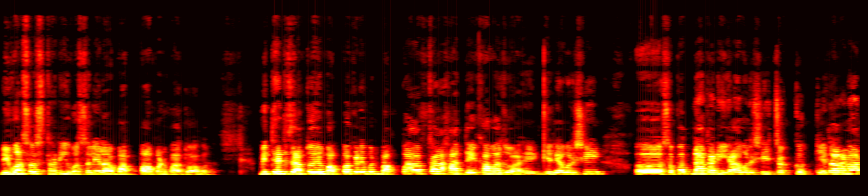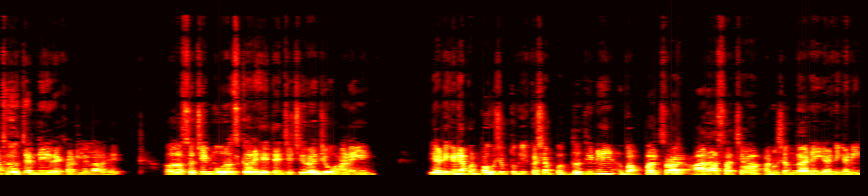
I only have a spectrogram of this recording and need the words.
निवासस्थानी वसलेला बाप्पा आपण पाहतो आहोत. मी थेट हे बाप्पाकडे पण बाप्पाचा हा देखावा जो आहे गेल्या वर्षी सपतनाथ आणि या वर्षी चक्क केदारनाथ त्यांनी रेखाटलेला आहे. सचिन मोरजकर हे त्यांचे चिरंजीव आणि या ठिकाणी आपण पाहू शकतो की कशा पद्धतीने बाप्पाचा आरासाच्या अनुषंगाने या ठिकाणी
